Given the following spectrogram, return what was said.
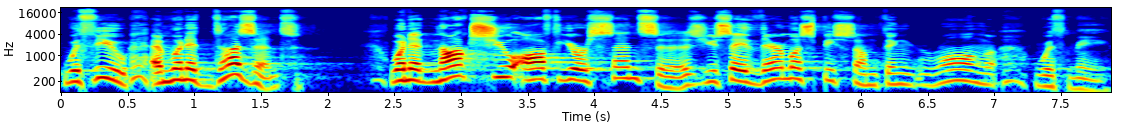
with you. And when it doesn't, when it knocks you off your senses, you say, There must be something wrong with me.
